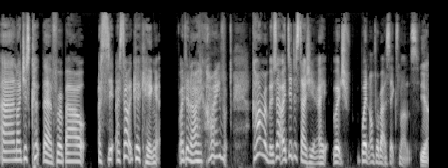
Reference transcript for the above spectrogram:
and I just cooked there for about. I si- I started cooking. I don't know. I can't even. I can't remember. So I did a stagiaire, which went on for about six months. Yeah.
